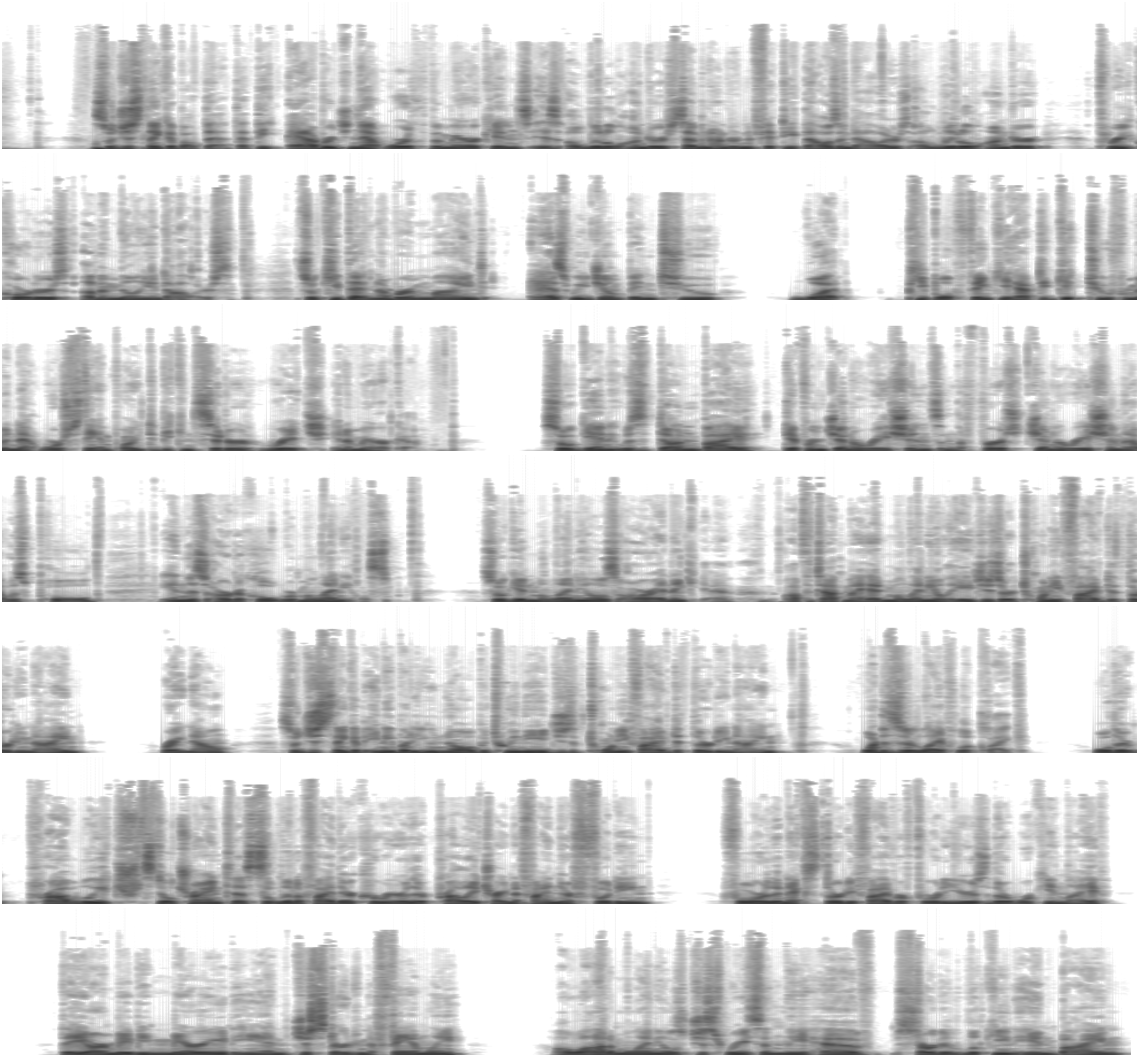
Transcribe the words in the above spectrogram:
So just think about that that the average net worth of Americans is a little under $750,000, a little under three quarters of a million dollars. So keep that number in mind as we jump into what people think you have to get to from a net worth standpoint to be considered rich in America. So again, it was done by different generations, and the first generation that was polled in this article were millennials. So again, millennials are, I think, off the top of my head, millennial ages are 25 to 39 right now. So just think of anybody you know between the ages of 25 to 39. What does their life look like? Well, they're probably tr- still trying to solidify their career. They're probably trying to find their footing for the next 35 or 40 years of their working life. They are maybe married and just starting a family. A lot of millennials just recently have started looking and buying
